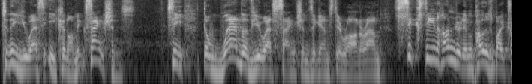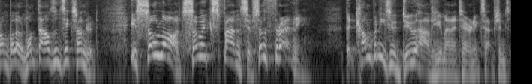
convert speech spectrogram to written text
to the US economic sanctions. See, the web of US sanctions against Iran, around 1,600 imposed by Trump alone, 1,600, is so large, so expansive, so threatening that companies who do have humanitarian exceptions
